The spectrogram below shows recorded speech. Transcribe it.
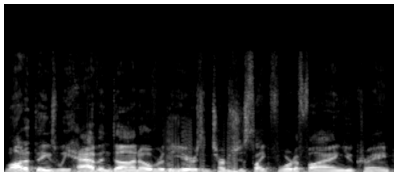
A lot of things we haven't done over the years in terms of just like fortifying Ukraine,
